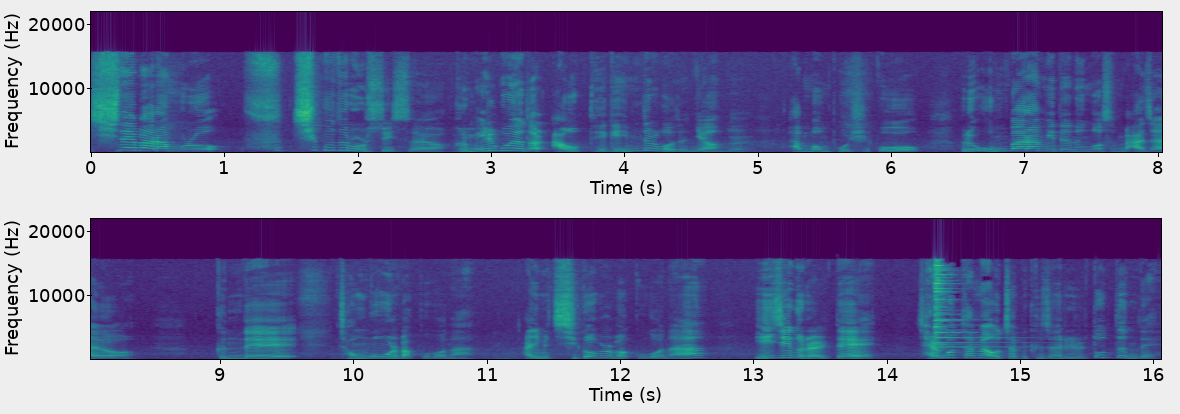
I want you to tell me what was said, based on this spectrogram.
신의 바람으로 훅 치고 들어올 수 있어요. 그럼 일곱 여덟 아홉 되게 힘들거든요. 네. 한번 보시고 그리고 운바람이 드는 것은 맞아요. 근데 전공을 바꾸거나 아니면 직업을 바꾸거나 이직을 할 때 잘못하면 어차피 그 자리를 또 뜬대.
